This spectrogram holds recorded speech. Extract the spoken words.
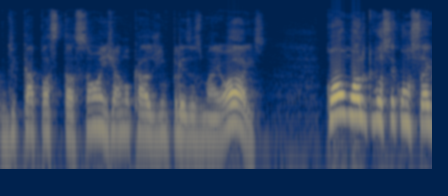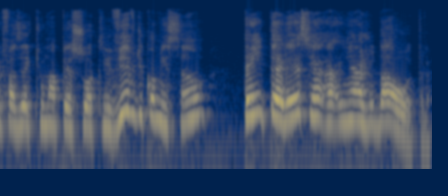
de capacitação, já no caso de empresas maiores, qual o modo que você consegue fazer que uma pessoa que vive de comissão tenha interesse em ajudar a outra?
